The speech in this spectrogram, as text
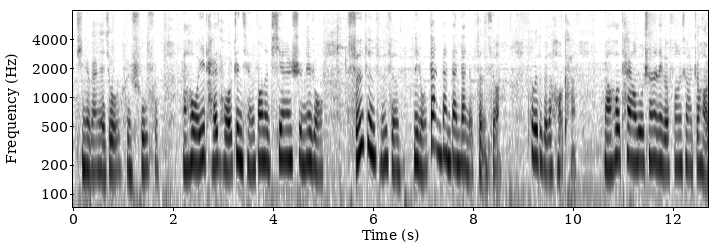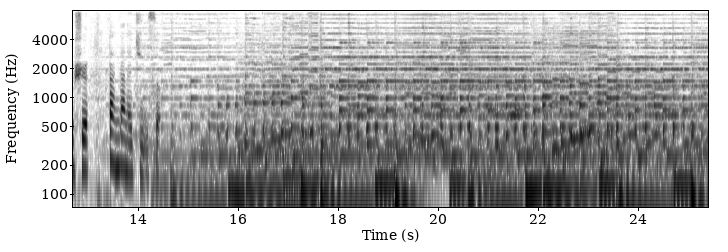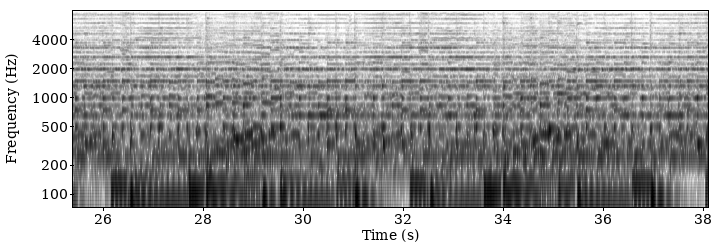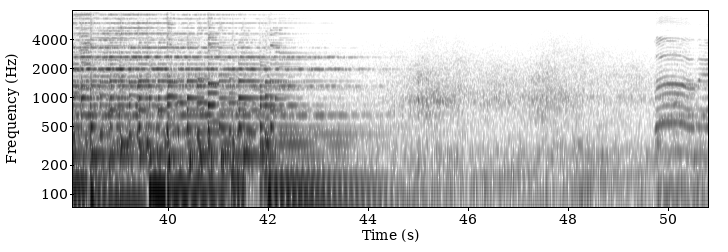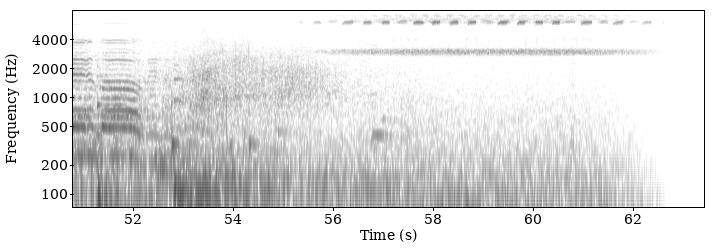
听着感觉就很舒服。然后我一抬头，正前方的天是那种粉粉粉粉那种淡淡淡淡的粉色，特别特别的好看。然后太阳落山的那个方向正好是淡淡的橘色。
